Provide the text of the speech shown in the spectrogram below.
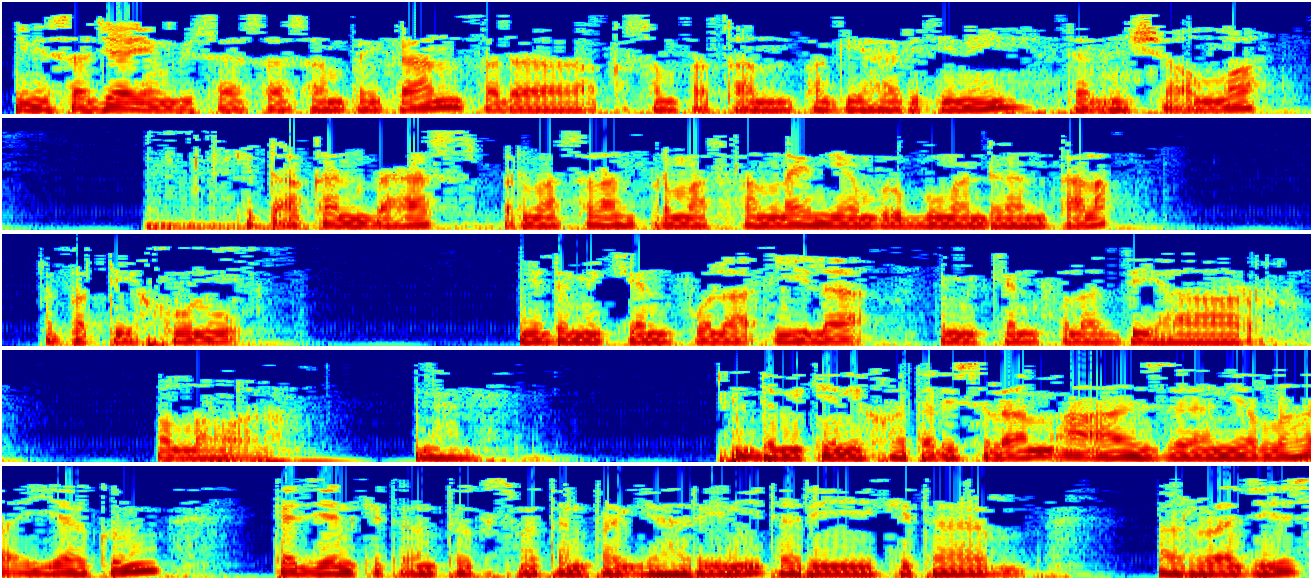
Ini saja yang bisa saya sampaikan pada kesempatan pagi hari ini dan insya Allah kita akan bahas permasalahan-permasalahan lain yang berhubungan dengan talak seperti hulu, ya demikian pula ila, demikian pula zihar. Wallahu a'lam. Demikian ikhwatal Islam, a'azani Allah iyyakum kajian kita untuk kesempatan pagi hari ini dari kitab Ar-Rajiz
